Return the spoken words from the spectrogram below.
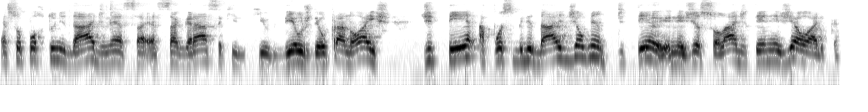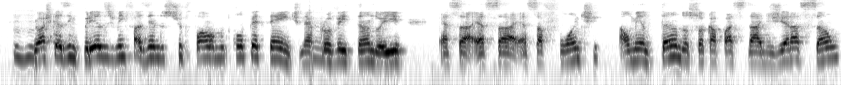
essa oportunidade, né, essa, essa graça que, que Deus deu para nós de ter a possibilidade de aumentar, de ter energia solar, de ter energia eólica. Uhum. Eu acho que as empresas vêm fazendo isso de forma muito competente, né, uhum. aproveitando aí essa, essa, essa fonte, aumentando a sua capacidade de geração,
